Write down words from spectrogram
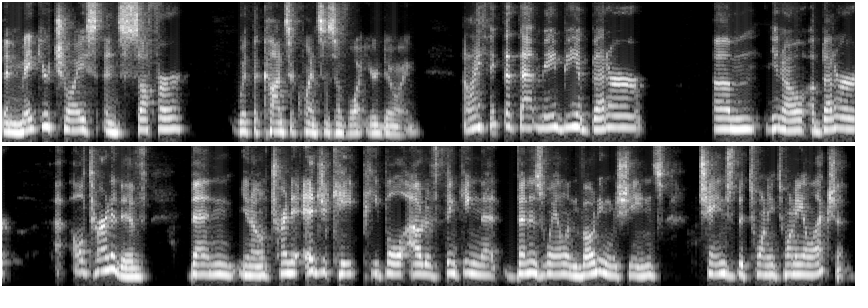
then make your choice and suffer with the consequences of what you're doing. And I think that that may be a better, um, you know, a better uh, alternative than you know trying to educate people out of thinking that Venezuelan voting machines changed the 2020 election.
